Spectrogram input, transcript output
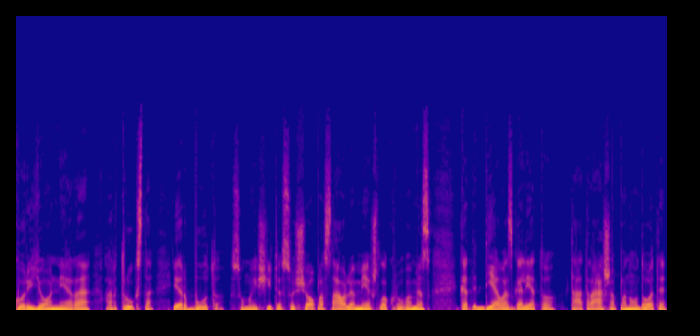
kur jo nėra ar trūksta ir būtų sumaišyti su šio pasaulio mėšlo krūvomis, kad Dievas galėtų tą trašą panaudoti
